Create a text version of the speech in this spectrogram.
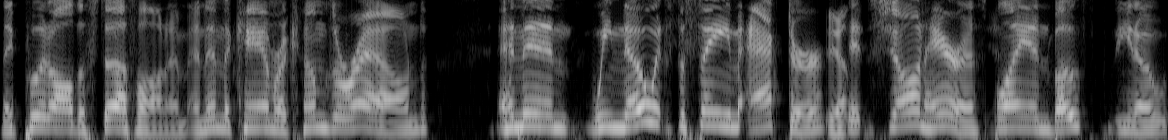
They put all the stuff on him, and then the camera comes around. And then we know it's the same actor. Yep. It's Sean Harris playing both, you know,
